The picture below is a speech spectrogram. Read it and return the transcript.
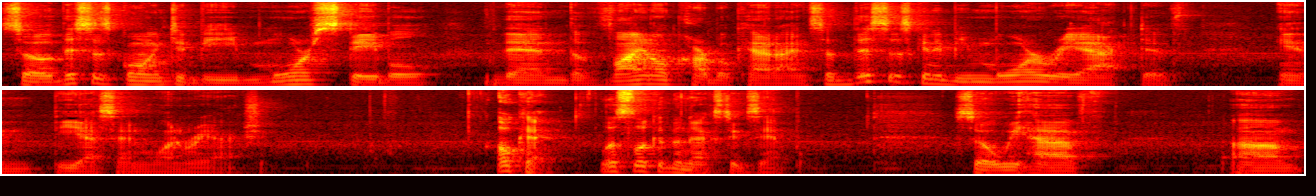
So this is going to be more stable than the vinyl carbocation. So this is going to be more reactive in the SN1 reaction. Okay, let's look at the next example. So we have um,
